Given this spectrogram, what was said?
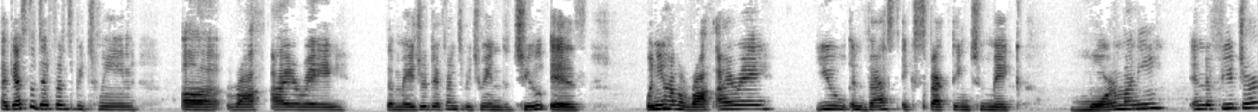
I guess the difference between a Roth IRA, the major difference between the two is when you have a Roth IRA, you invest expecting to make more money in the future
